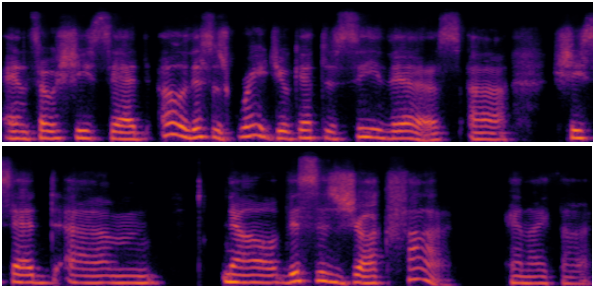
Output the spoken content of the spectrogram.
And so she said, Oh, this is great. You'll get to see this. Uh, she said, um, Now, this is Jacques Fath. And I thought,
